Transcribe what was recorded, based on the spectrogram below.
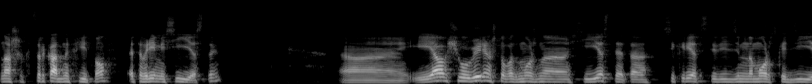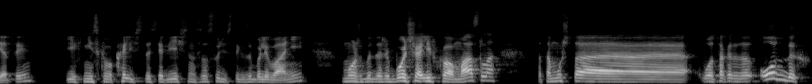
наших циркадных ритмов, это время сиесты. А, и я вообще уверен, что, возможно, сиеста – это секрет средиземноморской диеты, их низкого количества сердечно-сосудистых заболеваний, может быть, даже больше оливкового масла – потому что э, вот так этот отдых,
